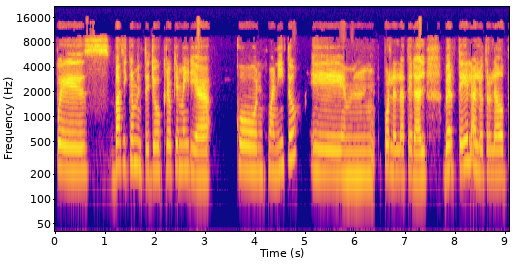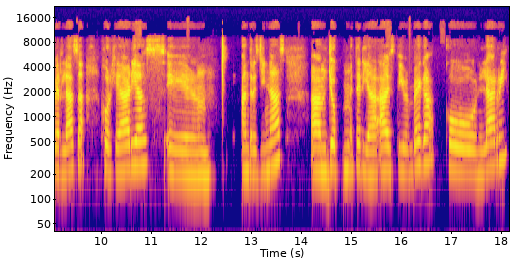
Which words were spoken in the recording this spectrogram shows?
pues básicamente yo creo que me iría con Juanito. Em, por la lateral Bertel, al otro lado Perlaza, Jorge Arias, em, Andrés Ginás. yo metería a Steven Vega con Larry,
